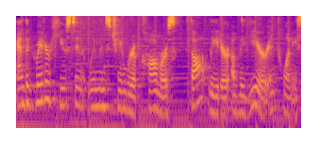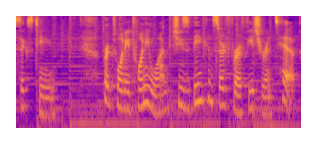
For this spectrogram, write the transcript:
and the Greater Houston Women's Chamber of Commerce Thought Leader of the Year in 2016. For 2021, she's being considered for a feature in TIP,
